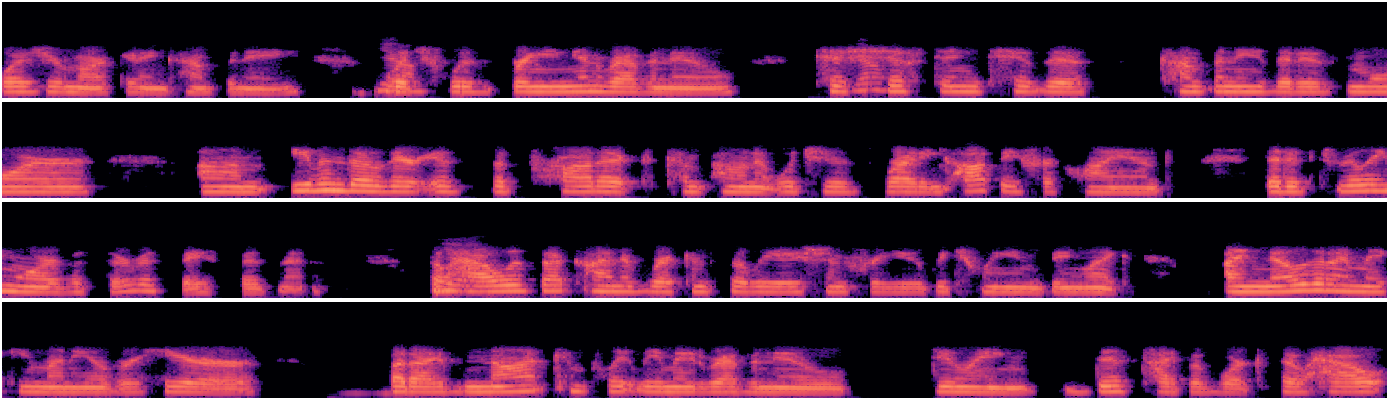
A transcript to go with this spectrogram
was your marketing company, Yeah. which was bringing in revenue, to Yeah. shifting to this company that is more, um, even though there is the product component, which is writing copy for clients, that it's really more of a service-based business. So Yeah. how was that kind of reconciliation for you between being like, I know that I'm making money over here, but I've not completely made revenue doing this type of work. So how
